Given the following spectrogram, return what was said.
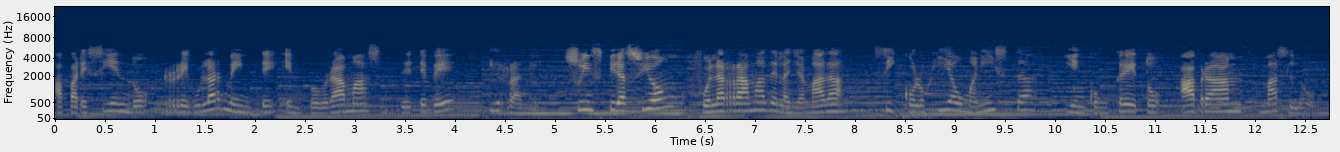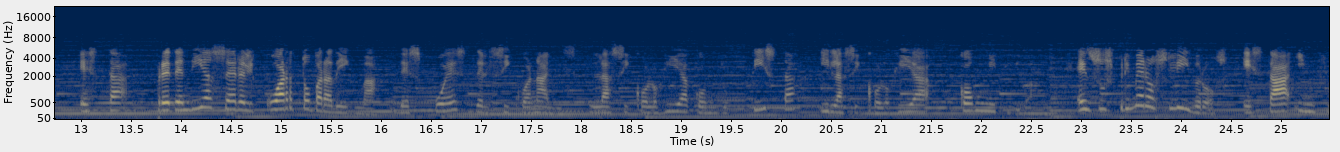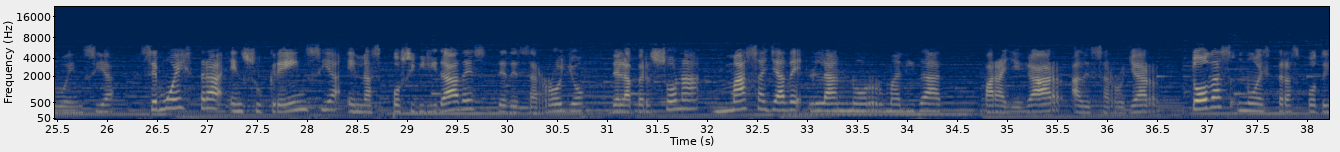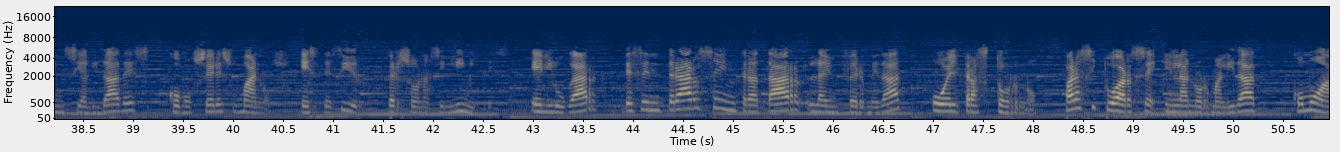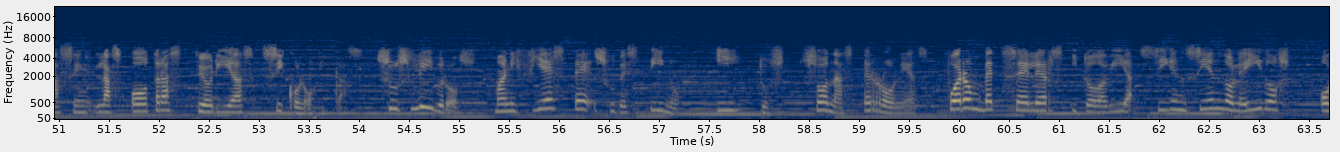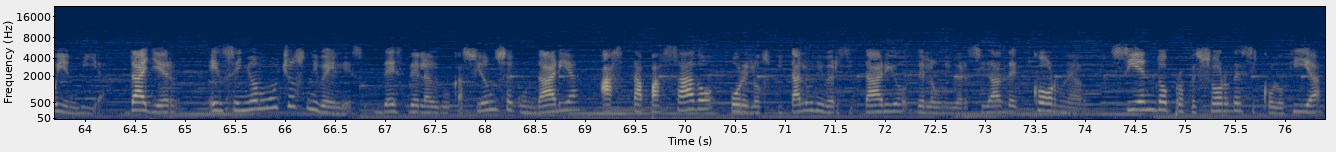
apareciendo regularmente en programas de TV y radio. Su inspiración fue la rama de la llamada psicología humanista y en concreto Abraham Maslow. Esta pretendía ser el cuarto paradigma después del psicoanálisis, la psicología conductista y la psicología cognitiva. En sus primeros libros, esta influencia se muestra en su creencia en las posibilidades de desarrollo de la persona más allá de la normalidad para llegar a desarrollar todas nuestras potencialidades como seres humanos, es decir, personas sin límites, en lugar de centrarse en tratar la enfermedad o el trastorno, para situarse en la normalidad como hacen las otras teorías psicológicas. Sus libros Manifieste su destino y Tus zonas erróneas fueron bestsellers y todavía siguen siendo leídos hoy en día. Dyer enseñó a muchos niveles, desde la educación secundaria hasta pasado por el hospital universitario de la Universidad de Cornell, siendo profesor de psicología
